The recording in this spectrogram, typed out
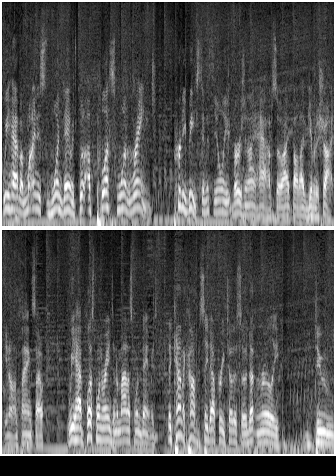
We have a minus one damage, but a plus one range pretty beast, and it's the only version I have, so I thought I'd give it a shot, you know what I'm saying? So we have plus one range and a minus one damage. They kind of compensate out for each other, so it doesn't really do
